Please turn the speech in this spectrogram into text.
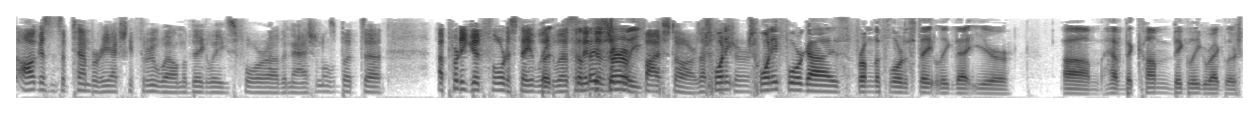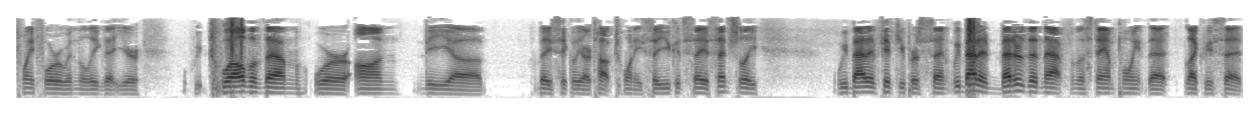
August and September, he actually threw well in the big leagues for uh, the Nationals. But uh, a pretty good Florida State League But- list, so and it deserved five stars. That's 20, sure. 24 guys from the Florida State League that year um, have become big league regulars. 24 were in the league that year. We, 12 of them were on the uh, basically our top 20. So you could say essentially we batted 50%. We batted better than that from the standpoint that, like we said,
